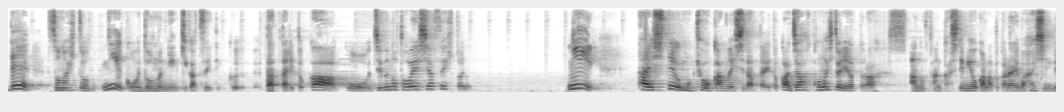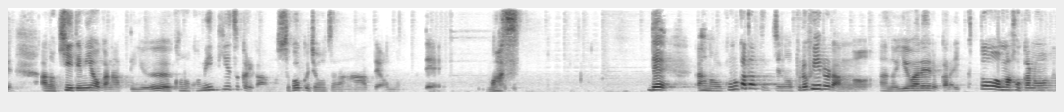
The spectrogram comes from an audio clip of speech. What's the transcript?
で、その人にこうどんどん人気がついていくだったりとか、こう自分の投影しやすい人に対してもう共感の意思だったりとか、じゃあこの人にだったらあの参加してみようかなとか、ライブ配信であの聞いてみようかなっていう、このコミュニティ作りがもうすごく上手だなって思ってます。で、あの、この方たちのプロフィール欄のあの URL から行くと、まあ、他の、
